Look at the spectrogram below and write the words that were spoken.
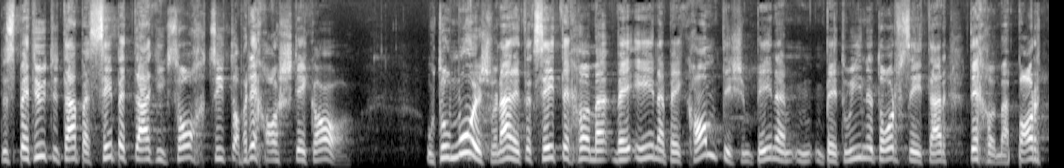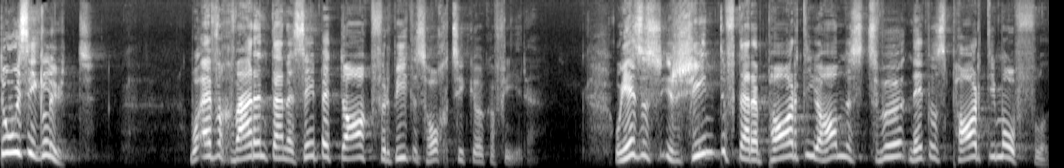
Das bedeutet eben siebentägiges Hochzeit, aber dann kannst du gehen. Und du musst, und er hat gesagt, dann kommen, wenn ihnen bekannt ist, in einem Beduinendorf, sagt er, dann kommen ein paar Tausend Leute, die einfach während diesen sieben Tagen vorbei das Hochzeit feiern. Und Jesus erscheint auf dieser Party, Johannes 2, nicht als Partymuffel,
